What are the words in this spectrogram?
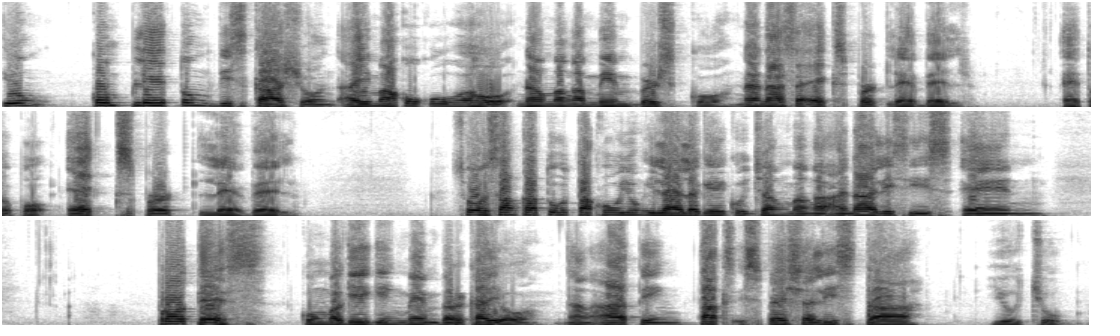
yung kompletong discussion ay makukuha ho ng mga members ko na nasa expert level. Ito po, expert level. So, sangkatutak ko yung ilalagay ko diyang mga analysis and protest kung magiging member kayo ng ating tax specialista YouTube.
